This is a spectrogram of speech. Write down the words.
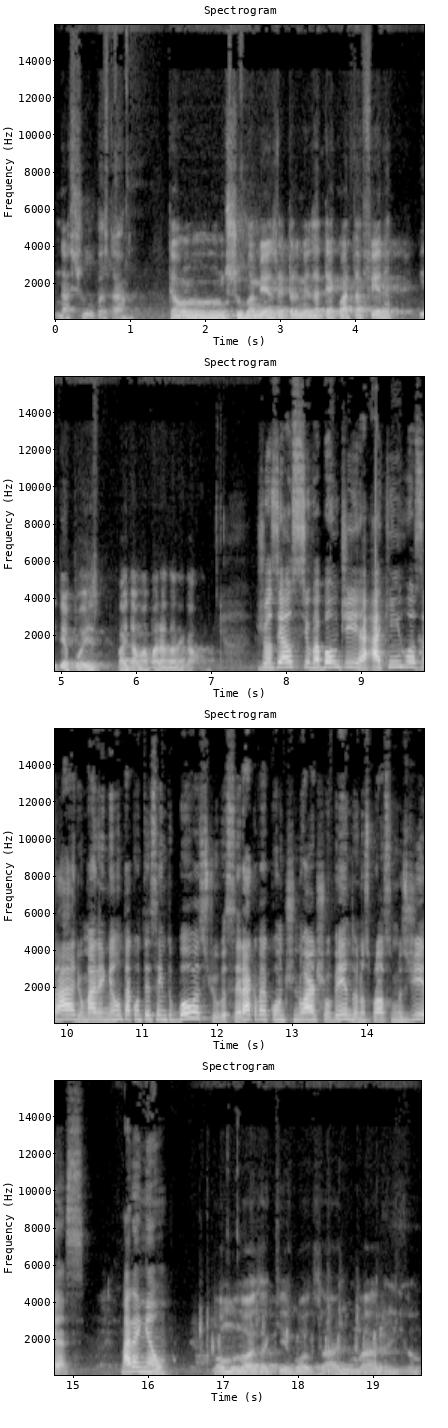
nas chuvas, tá? Então, chuva mesmo é pelo menos até quarta-feira e depois vai dar uma parada legal. José Silva, bom dia. Aqui em Rosário, Maranhão, está acontecendo boas chuvas. Será que vai continuar chovendo nos próximos dias? Maranhão. Vamos nós aqui, Rosário, Maranhão.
